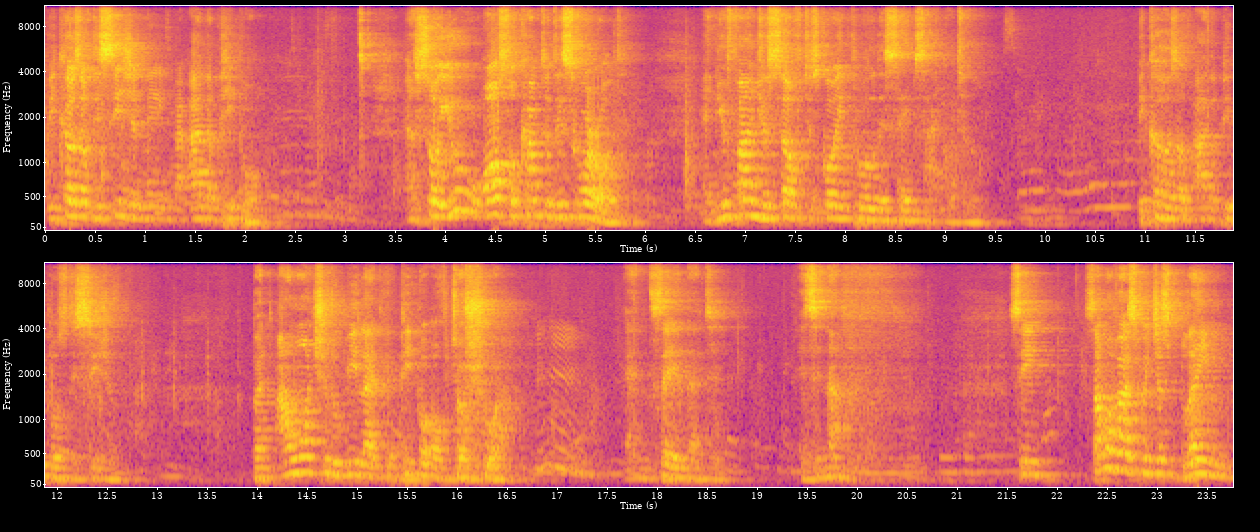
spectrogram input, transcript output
because of decision made by other people. And so you also come to this world and you find yourself just going through the same cycle too because of other people's decision. But I want you to be like the people of Joshua and say that it's enough. See, some of us we just blame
